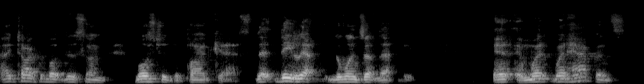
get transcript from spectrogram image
I talk about this on most of the podcasts that they let the ones that let me. And, and what what happens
